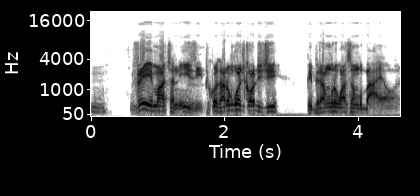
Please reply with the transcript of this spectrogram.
Mm. Very much uneasy because arongotya kuti chi bhebhi rangu rikwanisa kungobaya ona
